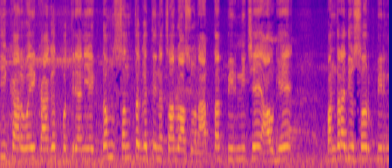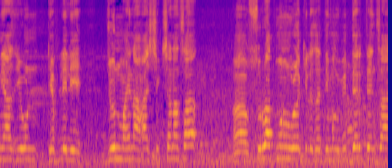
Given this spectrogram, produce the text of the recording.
ती कारवाई कागदपत्रे आणि एकदम संत गतीनं चालू असून आत्ता पेरणीचे अवघे पंधरा दिवसावर पेरणी आज येऊन ठेपलेली आहे. जून महिना हा शिक्षणाचा सुरुवात म्हणून ओळखली जाते. मग विद्यार्थ्यांचा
